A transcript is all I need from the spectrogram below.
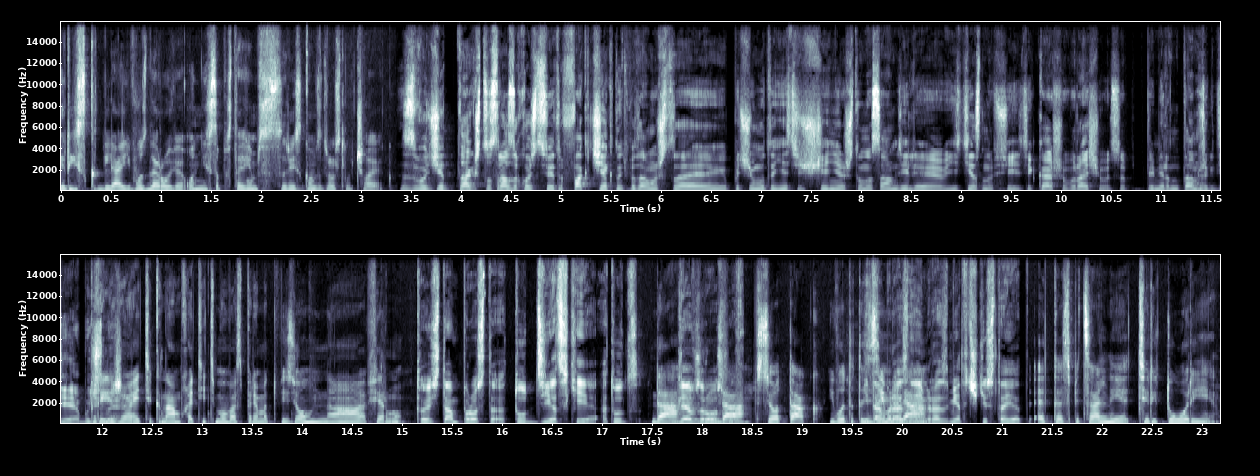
риск для его здоровья, он несопоставим с риском взрослого человека. Звучит так, что сразу хочется все это факт-чекнуть, потому что э, почему-то есть ощущение, что на самом деле, естественно, все эти каши выращиваются примерно там же, где и обычные. Приезжайте к нам, хотите, мы вас прям отвезем на ферму. То есть там просто тут детские, а тут да, для взрослых. Да, все так. И вот эта И земля. там разные разметочки стоят. Это специальные территории,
